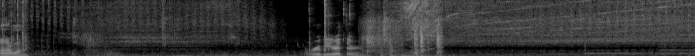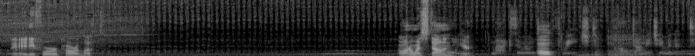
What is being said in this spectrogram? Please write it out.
another one. A ruby right there. Okay, 84 power left. I wonder what's down in here. Maximum Oh. reached. Hull damage imminent.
